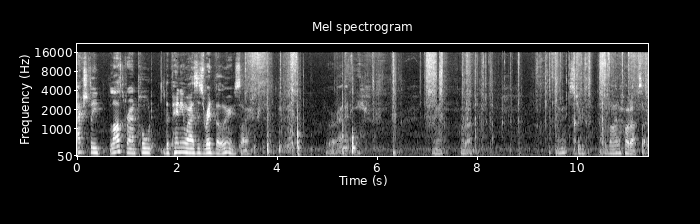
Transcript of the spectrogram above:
actually last round pulled the Pennywise's red balloon, so alrighty. Yeah, hold. Damn it, stupid divider. Hold up, sorry.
